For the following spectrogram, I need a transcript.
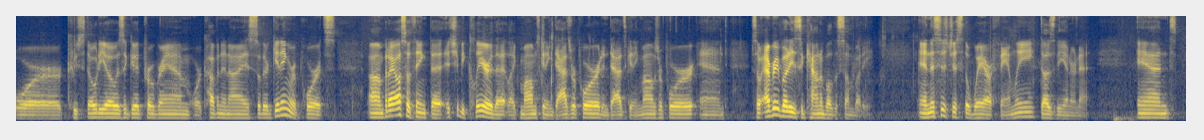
or Qustodio, is a good program, or Covenant Eyes. So they're getting reports. Um, but I also think that it should be clear that like mom's getting dad's report and dad's getting mom's report, and so everybody's accountable to somebody. And this is just the way our family does the internet and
